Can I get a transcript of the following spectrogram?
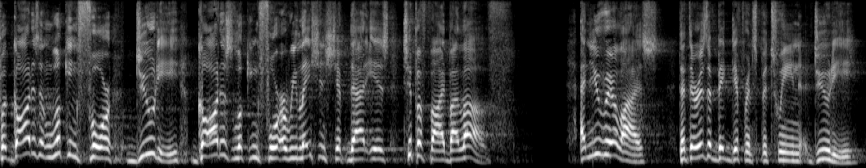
But God isn't looking for duty, God is looking for a relationship that is typified by love. And you realize that there is a big difference between duty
